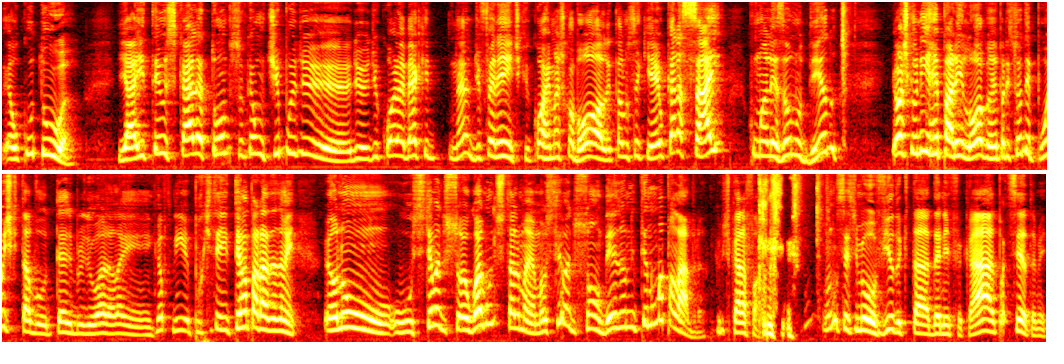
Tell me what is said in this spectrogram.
é o Cultua. E aí tem o Skyler Thompson, que é um tipo de, de, de quarterback né, diferente, que corre mais com a bola e tal, não sei o que. Aí o cara sai com uma lesão no dedo eu acho que eu nem reparei logo, eu reparei só depois que tava o Ted Bridgewater lá em campo. Porque tem, tem uma parada também. Eu não. O sistema de som. Eu gosto muito do Estado Miami, mas o sistema de som deles eu não entendo uma palavra que os caras falam. eu não sei se meu ouvido que tá danificado, pode ser também.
